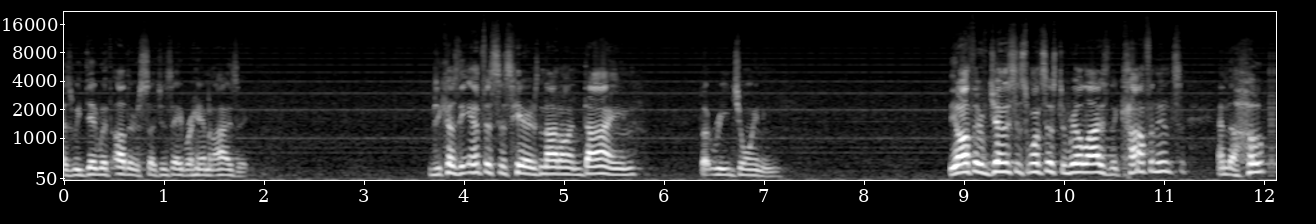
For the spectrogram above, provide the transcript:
as we did with others such as Abraham and Isaac because the emphasis here is not on dying, but rejoining. The author of Genesis wants us to realize the confidence and the hope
